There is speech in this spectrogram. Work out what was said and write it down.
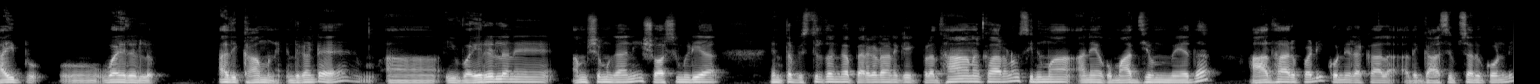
హైప్ వైరల్. అది కామన్. ఎందుకంటే ఈ వైరల్ అనే అంశం కానీ సోషల్ మీడియా ఇంత విస్తృతంగా పెరగడానికి ప్రధాన కారణం సినిమా అనే ఒక మాధ్యమం మీద ఆధారపడి కొన్ని రకాల అది గాసిప్స్ అనుకోండి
